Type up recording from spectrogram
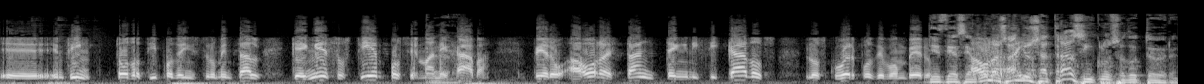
eh, en fin, todo tipo de instrumental que en esos tiempos se manejaba, pero ahora están tecnificados los cuerpos de bomberos. Desde hace algunos años atrás incluso, doctor.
